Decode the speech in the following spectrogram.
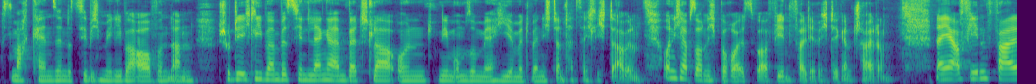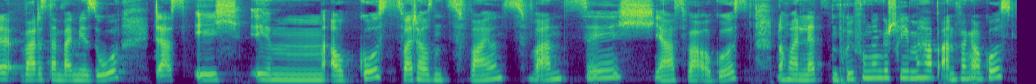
das macht keinen Sinn, das ziehe ich mir lieber auf und dann studiere ich lieber ein bisschen länger im Bachelor und nehme umso mehr hier mit, wenn ich dann tatsächlich da bin. Und ich habe es auch nicht bereut, es war auf jeden Fall die richtige Entscheidung. Naja, auf jeden Fall war das dann bei mir so, dass ich im August 2022, ja, es war August, noch meine letzten Prüfungen geschrieben habe, Anfang August.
